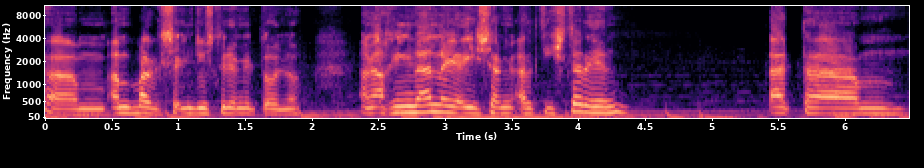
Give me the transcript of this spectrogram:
um, ambag sa industriyang ito. No? Ang aking nanay ay isang artista rin. At um,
